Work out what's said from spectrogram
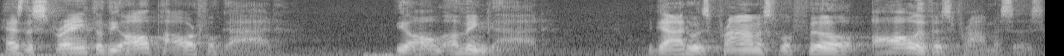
has the strength of the all powerful God, the all loving God, the God who has promised to fulfill all of His promises,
